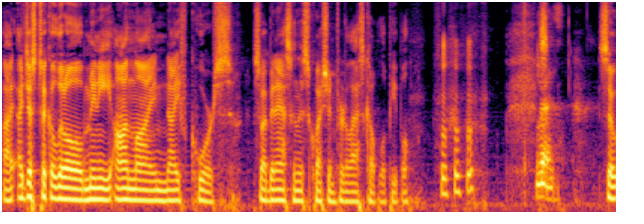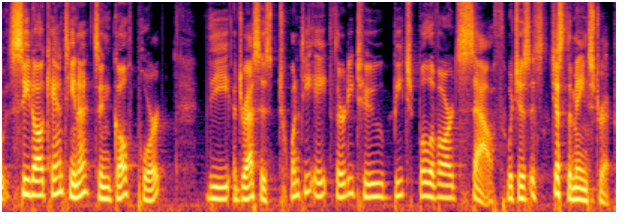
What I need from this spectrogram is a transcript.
I, I just took a little mini online knife course. So I've been asking this question for the last couple of people. Nice. So Sea Dog Cantina, it's in Gulfport. The address is 2832 Beach Boulevard South, which is it's just the main strip.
